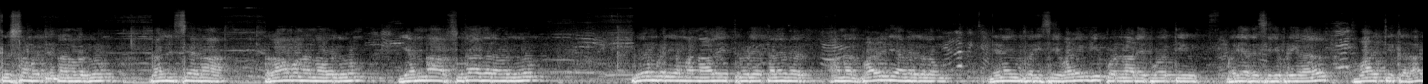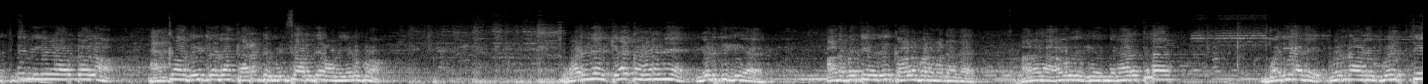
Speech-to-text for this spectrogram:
கிருஷ்ணமூர்த்தி அவர்களும் பழனிசேனா ராமணன் அவர்களும் என்ஆர் சுதாகர் அவர்களும் வேம்படியம்மன் ஆலயத்தினுடைய தலைவர் அண்ணன் பழனி அவர்களும் நினைவு பரிசை வழங்கி பொன்னாடை போர்த்தி மரியாதை செய்யப்படுகிறார்கள் வாழ்த்துக்கள். அடுத்த நிகழ்வாக இருந்தாலும் அக்கா வீட்டில் தான் கரண்ட் மின்சாரத்தை அவனை எடுப்போம் உடனே கேட்ட உடனே எடுத்துக்கங்க. அதை பற்றி எதுவும் கவலைப்பட மாட்டாங்க. அதனால் அவங்களுக்கு இந்த நேரத்தில் மரியாதை பொன்னாடை போர்த்தி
